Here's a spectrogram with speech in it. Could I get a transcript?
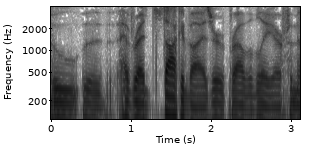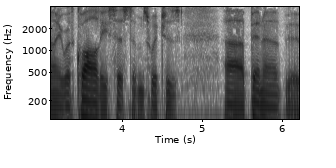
who uh, have read Stock Advisor probably are familiar with Quality Systems, which has uh, been a uh,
